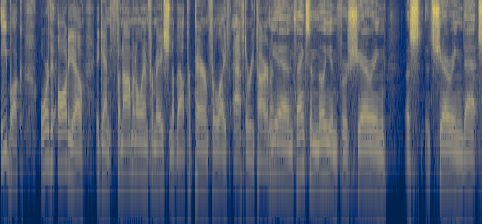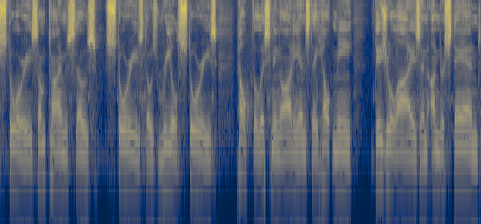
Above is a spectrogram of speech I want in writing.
ebook or the audio. Again, phenomenal information about preparing for life after retirement. Yeah, and thanks a million for sharing. Uh, sharing that story. Sometimes those stories, those real stories, help the listening audience. They help me visualize and understand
